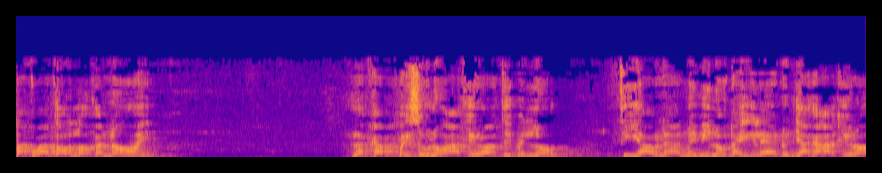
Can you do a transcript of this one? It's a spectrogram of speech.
ตักวาต่อรอก็น้อย แล้วกลับไปสู่โลกอาคิรอที่เป็นโลก ที่ยาวนานไม่มีโลกใดอีกแล้วดุนยากับอาคิรอ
